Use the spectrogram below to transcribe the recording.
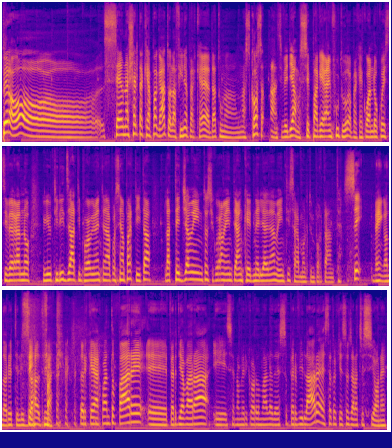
Però se è una scelta che ha pagato alla fine perché ha dato una, una scossa, anzi vediamo se pagherà in futuro perché quando questi verranno riutilizzati probabilmente nella prossima partita l'atteggiamento sicuramente anche negli allenamenti sarà molto importante. Se vengono riutilizzati. Sì, perché a quanto pare eh, per Diavara e se non mi ricordo male adesso per Villare è stato chiesto già la cessione.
